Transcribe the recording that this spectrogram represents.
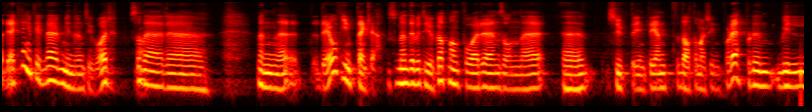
Nei, det er ikke lenge til. Det er mindre enn 20 år. Så ja. det er eh, Men eh, det er jo fint, tenker jeg. Men det betyr jo ikke at man får en sånn eh, superintelligent datamaskin for det. For den vil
